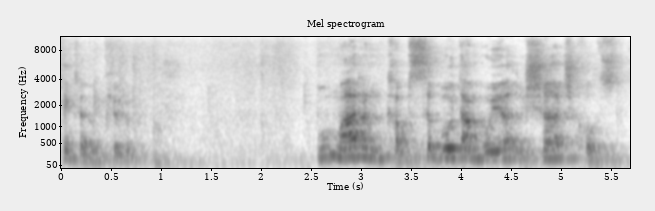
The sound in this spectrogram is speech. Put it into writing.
Tekrar okuyorum. Bu mağaranın kapısı boydan boya ışığa açık olsun.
